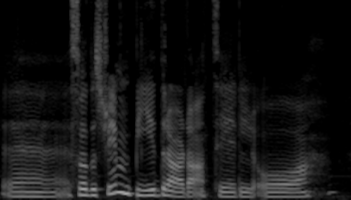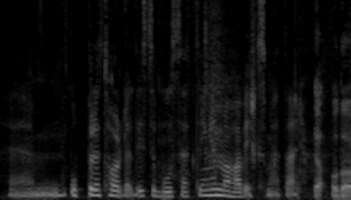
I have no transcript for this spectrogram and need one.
eh, SodaStream bidrar da til å opprettholde disse bosettingene med å ha virksomhet der. Ja, og da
